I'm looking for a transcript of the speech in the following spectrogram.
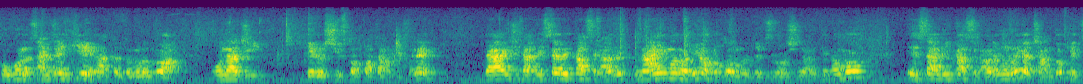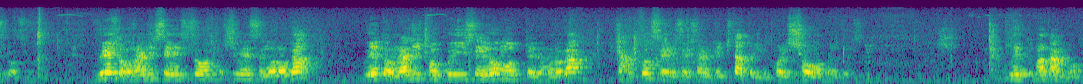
ここの最初にきれいになったところとは同じゲルシフトパターンですね。大事な sr カスがあるないものにはほとんど結合しないけども SRE カスがあるものにはちゃんと結合する。上と同じ性質を示すものが上と同じ特異性を持っているものがちゃんと生成されてきたというこれ証明です。上とパターンと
